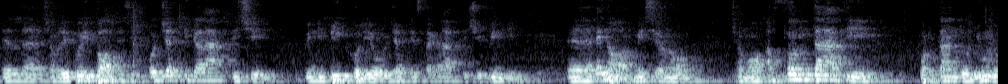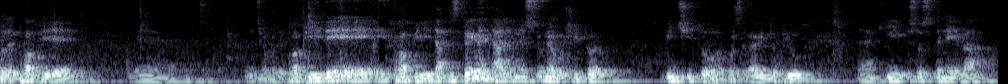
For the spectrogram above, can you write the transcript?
del, diciamo, delle due ipotesi, oggetti galattici, quindi piccoli, o oggetti extragalattici, quindi eh, enormi, si erano diciamo, affrontati portando ognuno le proprie, eh, diciamo, le proprie idee e i propri dati sperimentali, nessuno è uscito vincitore, forse aveva vinto più eh, chi sosteneva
